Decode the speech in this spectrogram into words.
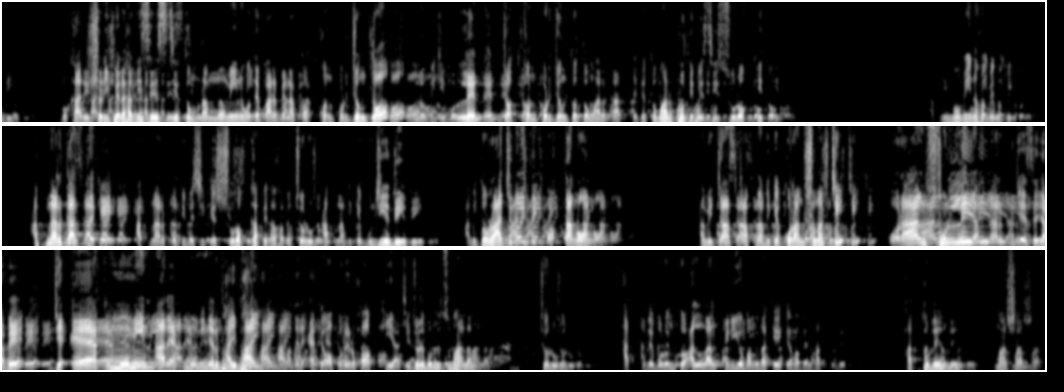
বোখারি শরীফের হাদিসে এসছে তোমরা মমিন হতে পারবে না ততক্ষণ পর্যন্ত নবীজি বললেন যতক্ষণ পর্যন্ত তোমার কাছ থেকে তোমার প্রতিবেশী সুরক্ষিত নয়। আপনি মমিন হবেন কি করে? আপনার কাছ থেকে আপনার প্রতিবেশীকে সুরক্ষা পেতে হবে। চলুন আপনাদিকে বুঝিয়ে দিই। আমি তো রাজনৈতিক বক্তা নয়। আমি জাস্ট আপনাদিকে কোরআন শোনাচ্ছি। কোরআন শুনলেই আপনার বুঝে এসে যাবে যে এক মমিন আর এক মমিনের ভাই ভাই আমাদের একে অপরের হক কি আছে? জোরে বলুন, সুবহানাল্লাহ। চলুন। হাত তুলে বলুন তো, আল্লাহর প্রিয় বান্দা কে কে হবেন হাত তুলে? হাত তুলে। মাশাআল্লাহ।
